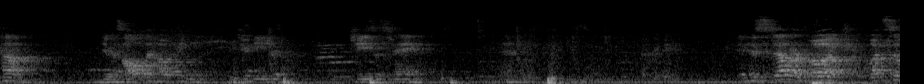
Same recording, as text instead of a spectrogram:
come give us all the help we need. We do need your Jesus' name. In his stellar book, What's So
